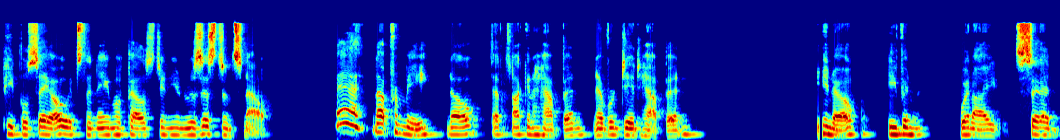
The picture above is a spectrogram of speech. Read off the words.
people say, oh, it's the name of Palestinian resistance now. Eh, not for me. No, that's not going to happen. Never did happen. You know, even when I said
